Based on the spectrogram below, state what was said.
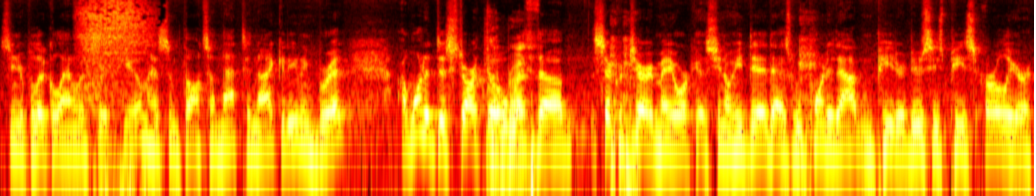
Senior political analyst Brit Hume has some thoughts on that tonight. Good evening, Brit. I wanted to start, though, with uh, Secretary Mayorkas. You know, he did, as we pointed out in Peter Doocy's piece earlier,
